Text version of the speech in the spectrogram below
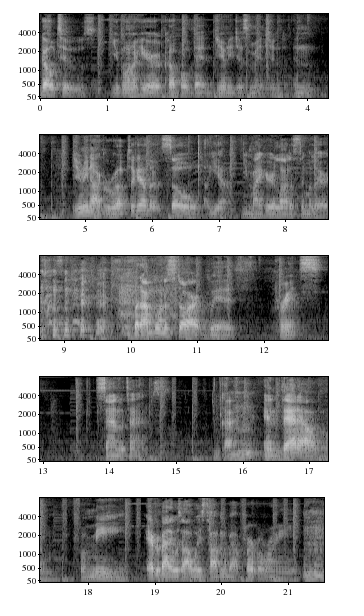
go tos, you're gonna hear a couple that Junie just mentioned, and Junie and I grew up together, so yeah, you might hear a lot of similarities. but I'm gonna start with Prince, Sign of the Times. Okay. Mm-hmm. And that album, for me, everybody was always talking about Purple Rain mm-hmm.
